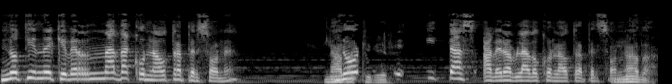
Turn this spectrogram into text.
no tiene que ver nada con la otra persona. Nada no que ver. necesitas haber hablado con la otra persona. Nada.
